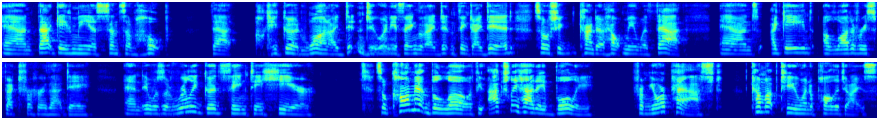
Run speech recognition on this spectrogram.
And that gave me a sense of hope that okay, good. One, I didn't do anything that I didn't think I did. So she kind of helped me with that. And I gained a lot of respect for her that day. And it was a really good thing to hear. So comment below if you actually had a bully from your past come up to you and apologize.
